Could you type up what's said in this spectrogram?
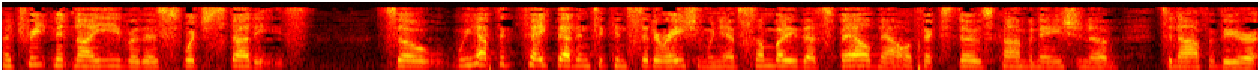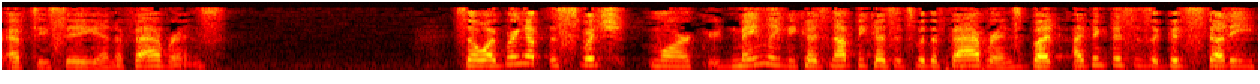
are treatment naive or they're switch studies. So we have to take that into consideration when you have somebody that's failed now a fixed dose combination of tenofovir, FTC, and efavirenz. So I bring up the switch mark mainly because, not because it's with efavirenz, but I think this is a good study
